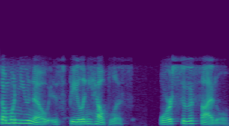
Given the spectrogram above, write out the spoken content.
someone you know is feeling helpless or suicidal,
